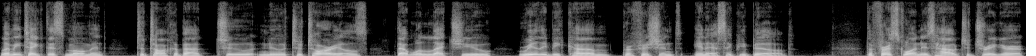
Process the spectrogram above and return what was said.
Let me take this moment to talk about two new tutorials that will let you really become proficient in SAP Build. The first one is how to trigger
